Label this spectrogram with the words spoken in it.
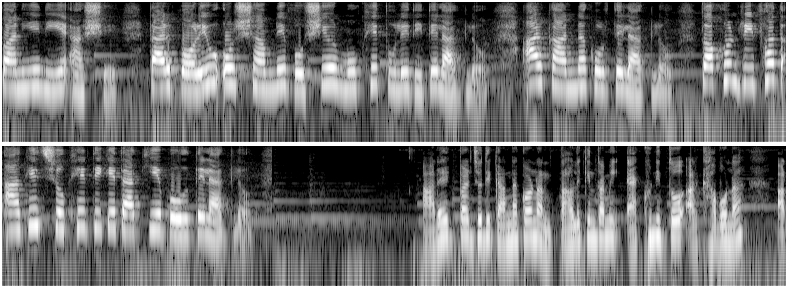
বানিয়ে নিয়ে আসে। তারপরেও ওর সামনে বসে ওর মুখে তুলে দিতে লাগল আর কান্না করতে লাগল। তখন রিফাত আগে চোখের দিকে তাকিয়ে বলতে লাগল, আরেকবার যদি কান্না করো না, তাহলে কিন্তু আমি এখনই তো আর খাব না। আর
